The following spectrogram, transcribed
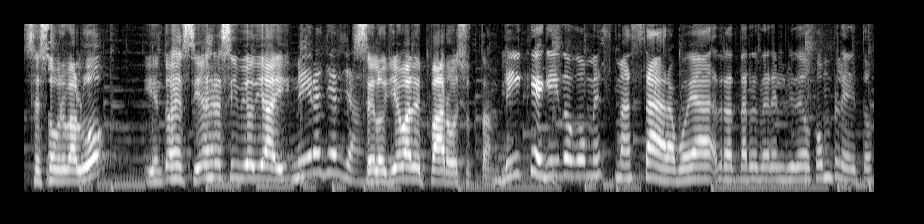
se sobrevaluó y entonces si él recibió de ahí, Mira, se lo lleva de paro eso también. Vi que Guido Gómez Mazara, voy a tratar de ver el video completo,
